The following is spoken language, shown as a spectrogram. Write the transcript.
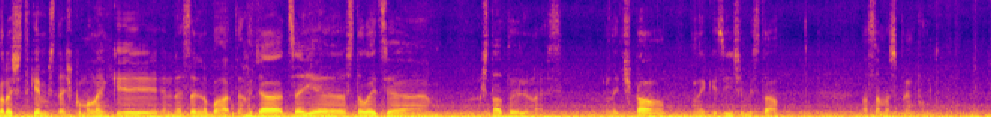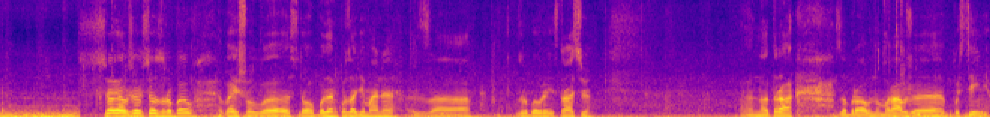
Коротше, таке містечко маленьке, не сильно багате. Хоча це є столиця штату Іллінойс. Не Чикаго, не якісь інші міста, а саме Спрінгфілд. Все, я вже все зробив. Вийшов е, з того будинку ззаді мене, за... зробив реєстрацію е, на трак, забрав номера вже постійні.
